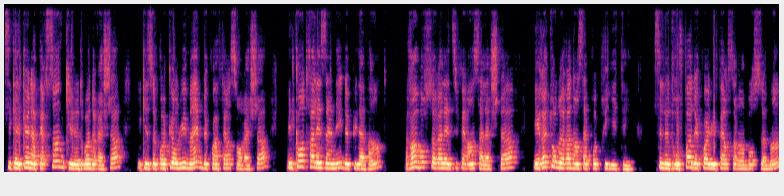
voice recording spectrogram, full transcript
Si quelqu'un n'a personne qui ait le droit de rachat et qu'il se procure lui-même de quoi faire son rachat, il comptera les années depuis la vente, remboursera la différence à l'acheteur et retournera dans sa propriété. S'il ne trouve pas de quoi lui faire ce remboursement,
